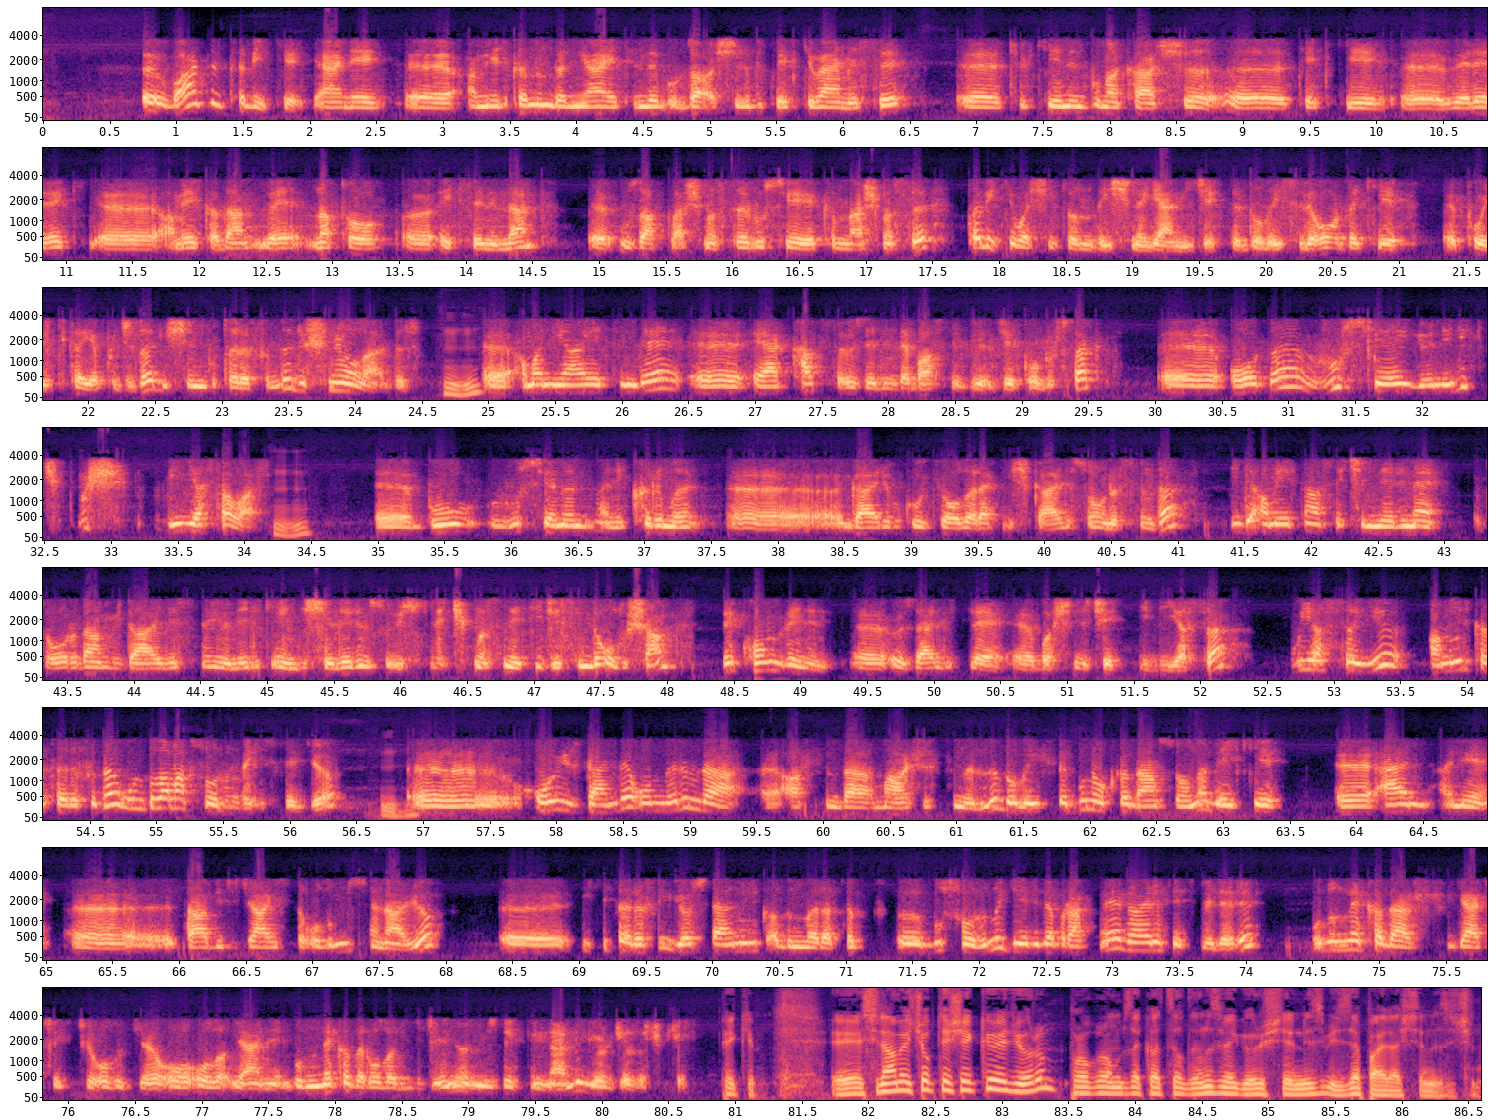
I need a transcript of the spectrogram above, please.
E, vardır tabii ki. Yani e, Amerika'nın da nihayetinde burada aşırı bir tepki vermesi, e, Türkiye'nin buna karşı e, tepki e, vererek e, Amerika'dan ve NATO e, ekseninden e, uzaklaşması, Rusya'ya yakınlaşması tabii ki Washington'un da işine gelmeyecektir. Dolayısıyla oradaki e, politika yapıcılar işin bu tarafında düşünüyorlardır. Hı hı. E, ama nihayetinde e, eğer Katsa özelinde bahsedilecek olursak e, orada Rusya'ya yönelik çıkmış bir yasa var. Hı hı. E, bu Rusya'nın hani Kırım'ı e, gayri hukuki olarak işgali sonrasında bir de Amerikan seçimlerine doğrudan müdahalesine yönelik endişelerin su üstüne çıkması neticesinde oluşan ve kongrenin e, özellikle e, başını çektiği bir yasa. Bu yasayı Amerika tarafı da uygulamak zorunda hissediyor. E, o yüzden de onların da e, aslında marjı sınırlı. Dolayısıyla bu noktadan sonra belki e, en hani e, tabiri caizse olumlu senaryo e, iki tarafın göstermelik adımlar atıp bu sorunu geride bırakmaya gayret etmeleri bunun ne kadar gerçekçi olacağı o, yani bunun ne kadar olabileceğini önümüzdeki günlerde göreceğiz açıkçası. Peki. Ee, Sinan Bey çok teşekkür ediyorum programımıza katıldığınız ve görüşlerinizi bizle paylaştığınız için.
